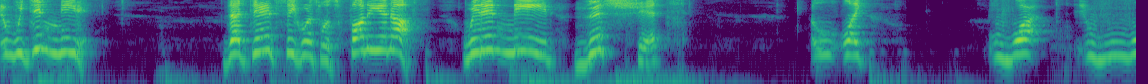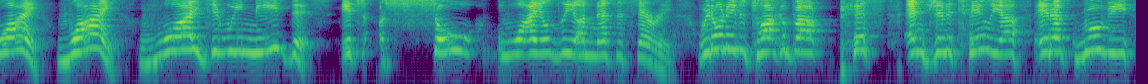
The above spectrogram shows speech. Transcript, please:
we didn't need it. That dance sequence was funny enough. We didn't need this shit. Like, what? Why? Why? Why did we need this? It's so wildly unnecessary. We don't need to talk about piss and genitalia in a movie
